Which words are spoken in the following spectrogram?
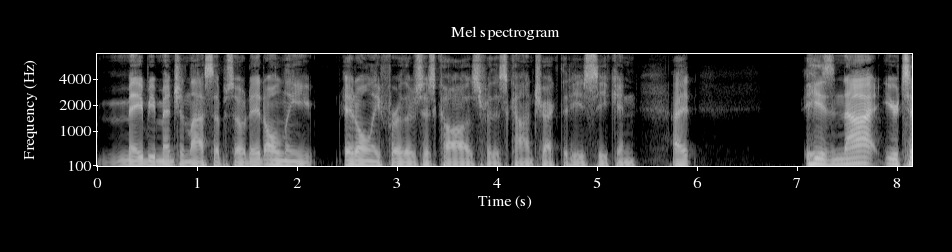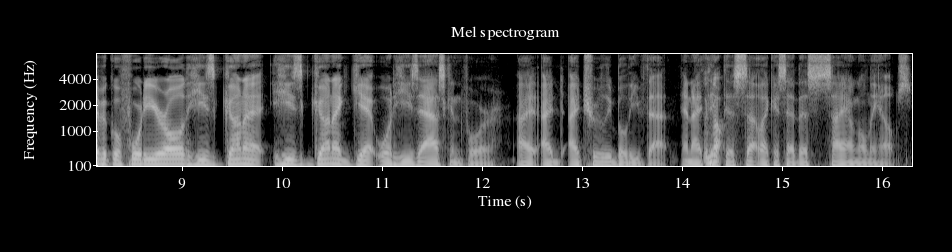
maybe mentioned last episode, it only it only furthers his cause for this contract that he's seeking. I he's not your typical 40 year old he's gonna he's gonna get what he's asking for. I, I i truly believe that. And i think No. this like i said this cy young only helps.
